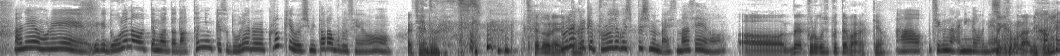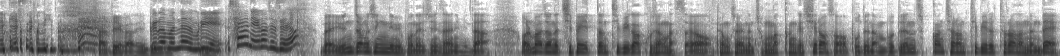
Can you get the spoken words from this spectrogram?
아니에요. 우리 이게 노래 나올 때마다 낙타님께서 노래를 그렇게 열심히 따라 부르세요. 제 노래 제 노래 노래 그렇게 부르고 싶으시면 말씀하세요. 어, 네 부르고 싶을 때 말할게요. 아 지금은 아닌가 보네요. 지금은 아니고. 알겠습니다. 잘 피해가네요. 그러면은 우리 음. 사연 읽어주세요. 네 윤정식 님이 보내주신 사연입니다. 얼마 전에 집에 있던 TV가 고장 났어요. 평소에는 적막한 게 싫어서 보든 안 보든 습관처럼 TV를 틀어놨는데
